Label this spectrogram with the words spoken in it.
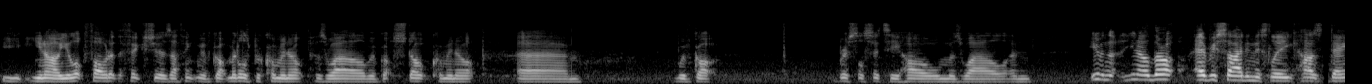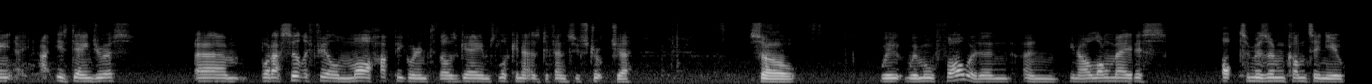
you, you, know, you look forward at the fixtures. I think we've got Middlesbrough coming up as well. We've got Stoke coming up. Um, we've got Bristol City home as well, and even you know, every side in this league has is dangerous. Um, but I certainly feel more happy going into those games, looking at his defensive structure. So we we move forward, and and you know, long may this optimism continue.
